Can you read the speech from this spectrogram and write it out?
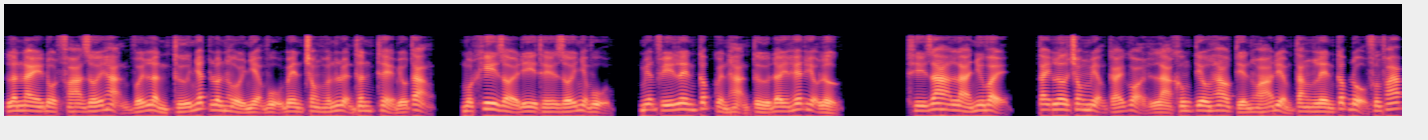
lần này đột phá giới hạn với lần thứ nhất luân hồi nhiệm vụ bên trong huấn luyện thân thể biếu tặng, một khi rời đi thế giới nhiệm vụ, miễn phí lên cấp quyền hạn từ đây hết hiệu lực. Thì ra là như vậy, Taylor trong miệng cái gọi là không tiêu hao tiến hóa điểm tăng lên cấp độ phương pháp,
